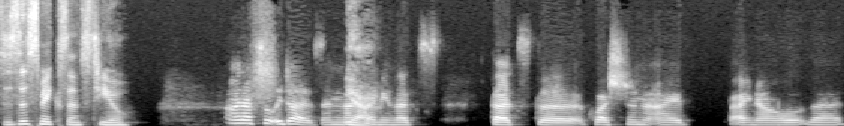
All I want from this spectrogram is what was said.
Does this make sense to you? Oh, it absolutely does. And yeah. I mean that's that's the question I I know that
